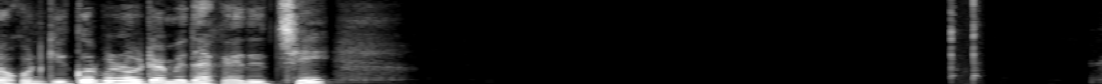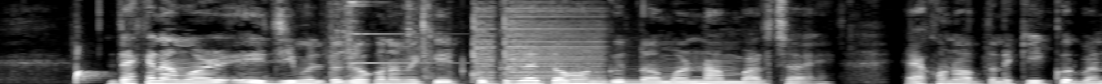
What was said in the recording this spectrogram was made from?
তখন কি করবেন, ওইটা আমি দেখাই দিচ্ছি। দেখেন আমার এই জিমেলটা যখন আমি ক্রিয়েট করতে যাই, তখন কিন্তু আমার নাম্বার চায় এখন আপনারা কি করবেন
